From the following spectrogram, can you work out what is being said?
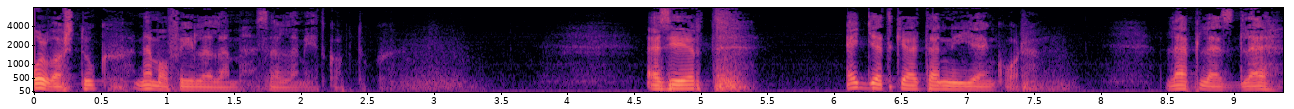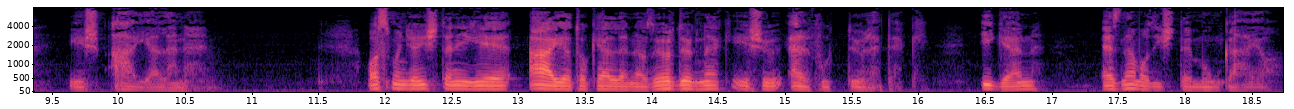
Olvastuk, nem a félelem szellemét kaptuk. Ezért Egyet kell tenni ilyenkor. Leplezd le, és állj ellene. Azt mondja Isten igé, álljatok ellene az ördögnek, és ő elfut tőletek. Igen, ez nem az Isten munkája.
